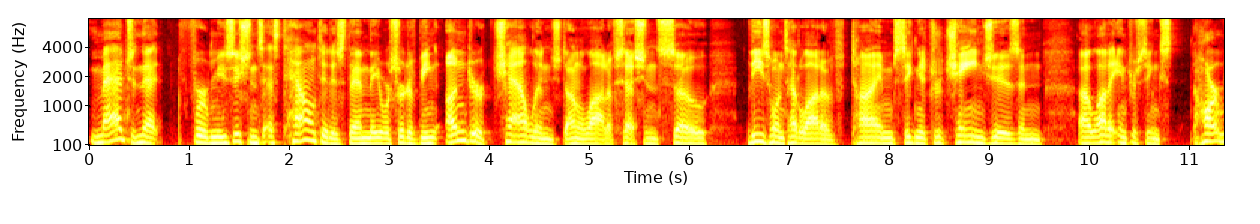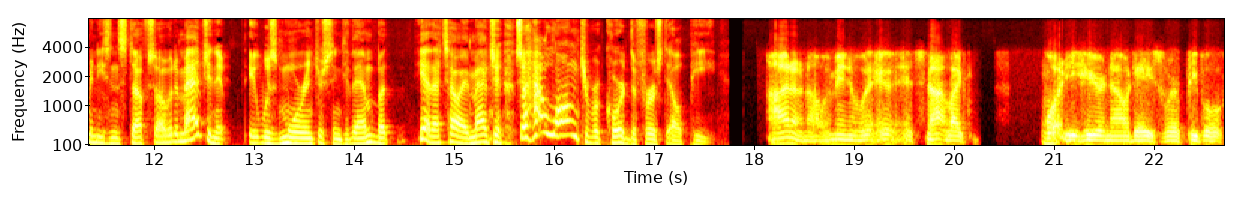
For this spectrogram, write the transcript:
imagine that for musicians as talented as them, they were sort of being under challenged on a lot of sessions. So these ones had a lot of time signature changes and a lot of interesting harmonies and stuff. So I would imagine it it was more interesting to them. But yeah, that's how I imagine. So how long to record the first LP? I don't know. I mean, it's not like what you hear nowadays where people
